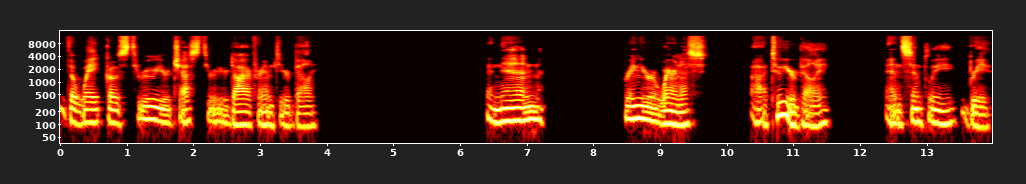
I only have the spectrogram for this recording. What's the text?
the weight goes through your chest, through your diaphragm to your belly. And then bring your awareness uh, to your belly and simply breathe.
